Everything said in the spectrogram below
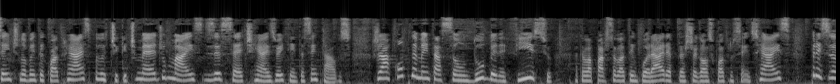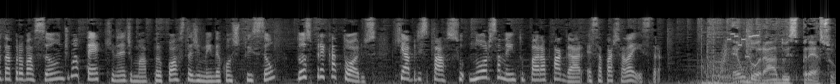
R$ 194,00 pelo ticket médio, mais R$ 17,80. Já a complementação do benefício, aquela parcela temporária para chegar aos 400 reais, precisa da aprovação de uma PEC, né, de uma proposta de emenda à Constituição dos precatórios, que abre espaço no orçamento para pagar essa parcela extra. Eldorado Expresso.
